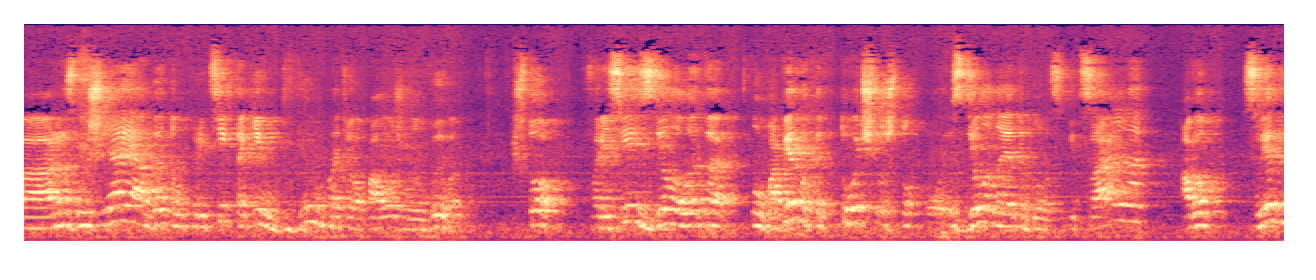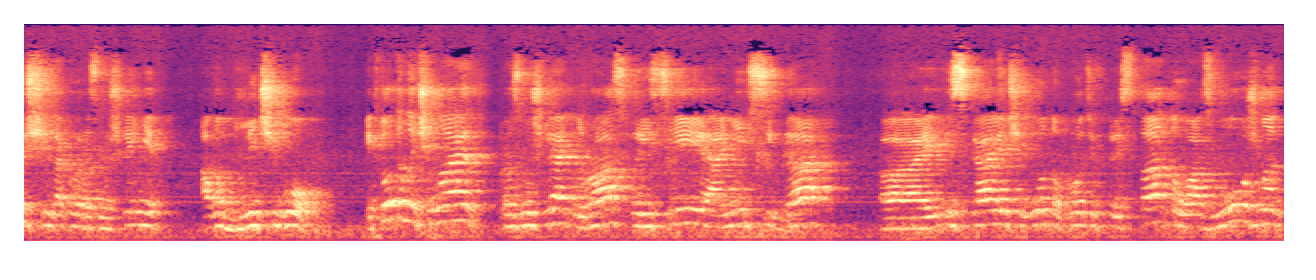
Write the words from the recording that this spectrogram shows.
а, размышляя об этом, прийти к таким двум противоположным выводам. Что фарисей сделал это, ну, во-первых, это точно, что сделано это было специально, а вот следующее такое размышление, а вот для чего? И кто-то начинает размышлять, ну раз фарисеи, они всегда э, искали чего-то против Христа, то возможно,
